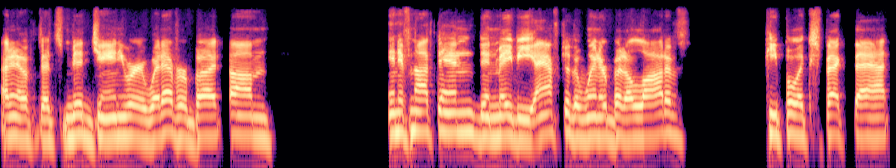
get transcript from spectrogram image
I don't know if that's mid January or whatever, but um, and if not then, then maybe after the winter. But a lot of people expect that.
